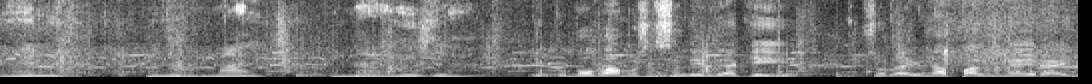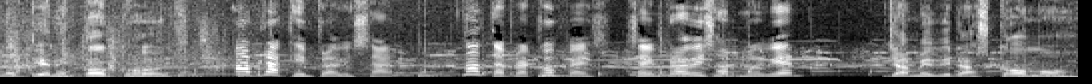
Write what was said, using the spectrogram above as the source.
Bueno, menos mal, una isla. ¿Y cómo vamos a salir de aquí? Solo hay una palmera y no tiene cocos. Habrá que improvisar. No te preocupes, sé improvisar muy bien. Ya me dirás cómo.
